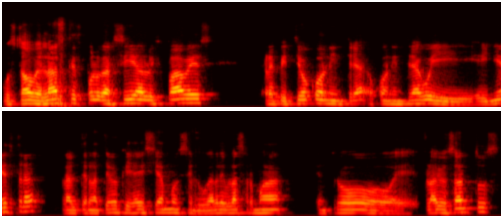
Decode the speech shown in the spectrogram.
Gustavo Velázquez, Paul García, Luis Paves, repitió con, con Intriago y e Iniestra, la alternativa que ya decíamos, en lugar de Blas Armada entró eh, Flavio Santos.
